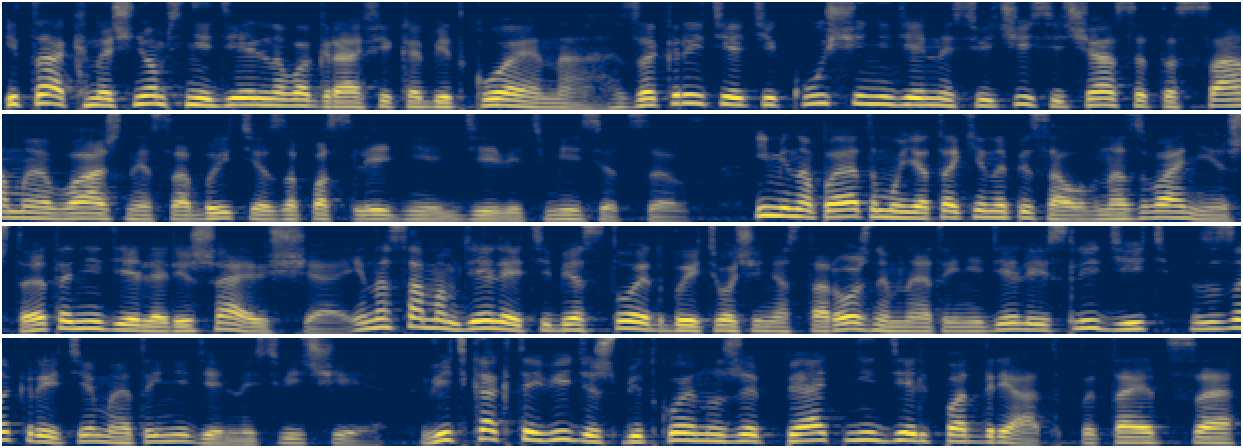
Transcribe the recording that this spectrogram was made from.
Итак, начнем с недельного графика биткоина. Закрытие текущей недельной свечи сейчас это самое важное событие за последние 9 месяцев. Именно поэтому я так и написал в названии, что эта неделя решающая. И на самом деле тебе стоит быть очень осторожным на этой неделе и следить за закрытием этой недельной свечи. Ведь как ты видишь, биткоин уже 5 недель подряд пытается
